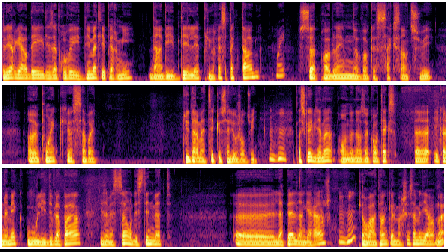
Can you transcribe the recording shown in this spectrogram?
de les regarder, de les approuver et d'émettre les permis dans des délais plus respectables, Oui. ce problème ne va que s'accentuer à un point que ça va être plus dramatique que ça l'est aujourd'hui. Mhm. Parce que là, évidemment, on est dans un contexte euh, économique où les développeurs, les investisseurs ont décidé de mettre euh, l'appel dans le garage, Mhm. puis on va attendre que le marché s'améliore. Ouais,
